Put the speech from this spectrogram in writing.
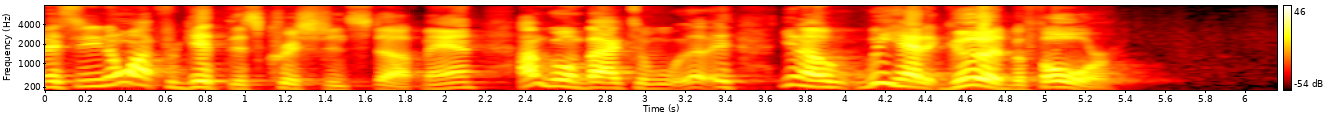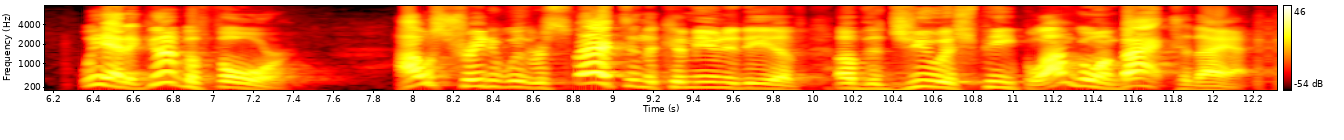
And they said, you know what? Forget this Christian stuff, man. I'm going back to, you know, we had it good before. We had it good before. I was treated with respect in the community of, of the Jewish people. I'm going back to that.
